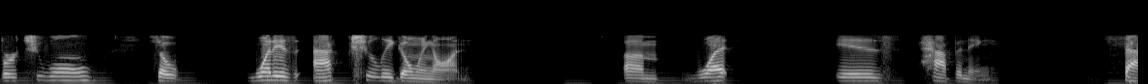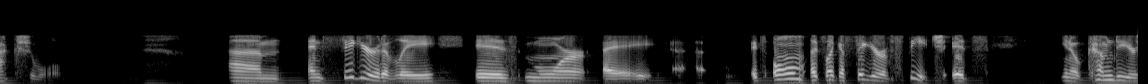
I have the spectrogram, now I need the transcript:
virtual so what is actually going on. Um, what is happening? Factual. Um, and figuratively is more a it's om- it's like a figure of speech. It's you know, come to your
